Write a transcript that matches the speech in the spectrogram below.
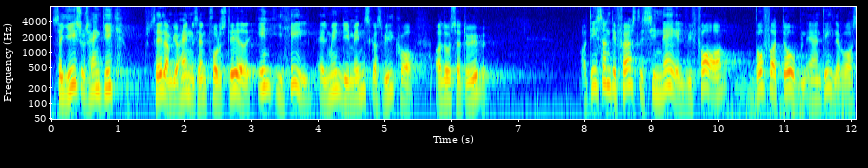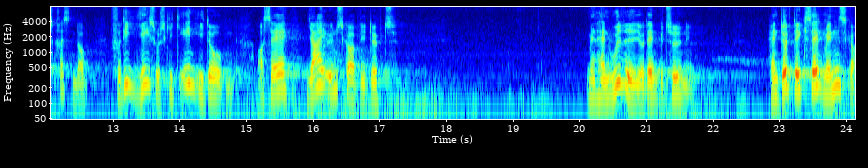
Så Jesus han gik, selvom Johannes han protesterede, ind i helt almindelige menneskers vilkår og lod sig døbe. Og det er sådan det første signal, vi får om, hvorfor dåben er en del af vores kristendom. Fordi Jesus gik ind i dåben og sagde, jeg ønsker at blive døbt. Men han udvidede jo den betydning. Han døbte ikke selv mennesker,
